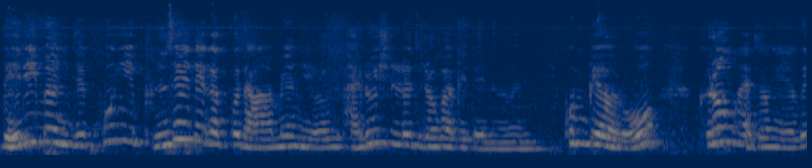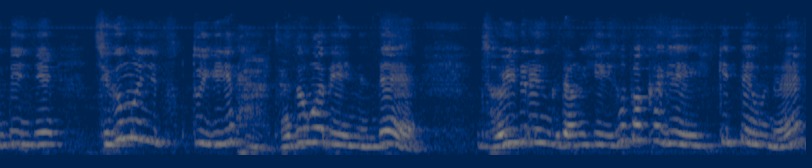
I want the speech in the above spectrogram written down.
내리면 이제 콩이 분쇄돼 갖고 나오면 여기 발효실로 들어가게 되는 콘베어로 그런 과정이에요. 근데 이제 지금은 이 북도 이게 다 자동화돼 있는데 저희들은 그 당시 소박하게 했기 때문에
